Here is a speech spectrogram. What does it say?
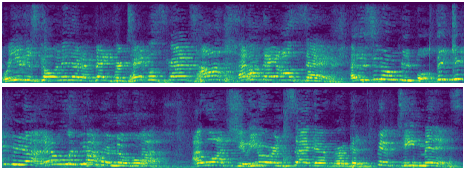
Were you just going in there to beg for table scraps, huh? That's what they all say. I just know people. They kicked me out. I don't live nowhere no more. I watched you. You were inside there for a good 15 minutes.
